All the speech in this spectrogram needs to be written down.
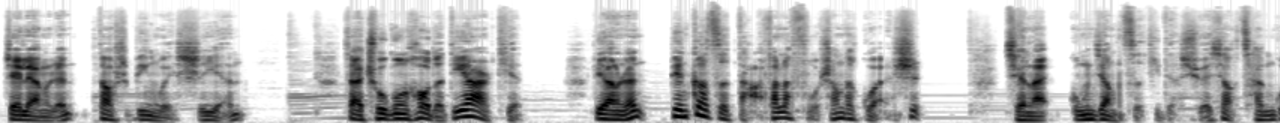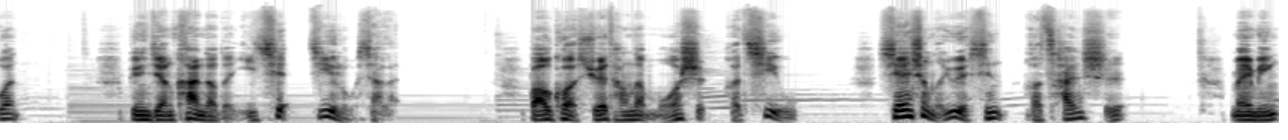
这两人倒是并未食言，在出宫后的第二天。两人便各自打发了府上的管事，前来工匠子弟的学校参观，并将看到的一切记录下来，包括学堂的模式和器物，先生的月薪和餐食，每名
